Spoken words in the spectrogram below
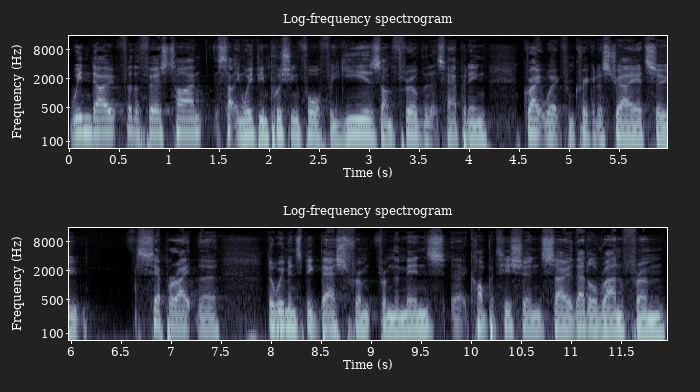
window for the first time. Something we've been pushing for for years. I'm thrilled that it's happening. Great work from Cricket Australia to separate the the women's Big Bash from from the men's uh, competition. So that'll run from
